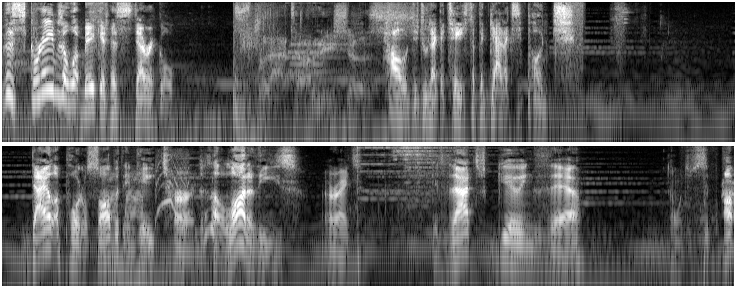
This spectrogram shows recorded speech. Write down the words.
the screams are what make it hysterical. How did you like a taste of the galaxy punch? Dial a portal, solve within uh-huh. eight turns. There's a lot of these. Alright. Get that going there. I want to zip up.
